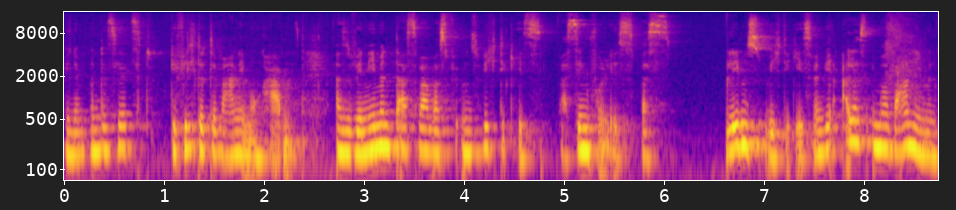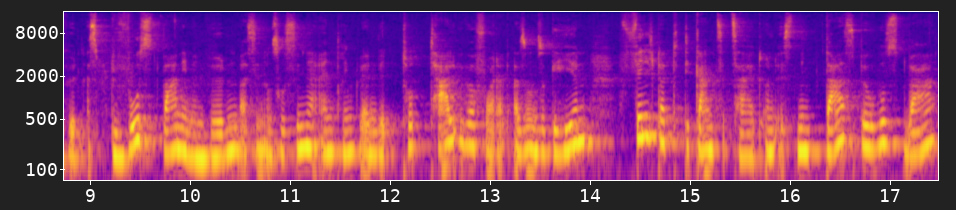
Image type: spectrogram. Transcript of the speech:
wie nennt man das jetzt, gefilterte Wahrnehmung haben. Also wir nehmen das wahr, was für uns wichtig ist, was sinnvoll ist, was lebenswichtig ist. Wenn wir alles immer wahrnehmen würden, also bewusst wahrnehmen würden, was in unsere Sinne eindringt, werden wir total überfordert. Also unser Gehirn filtert die ganze Zeit und es nimmt das bewusst wahr,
